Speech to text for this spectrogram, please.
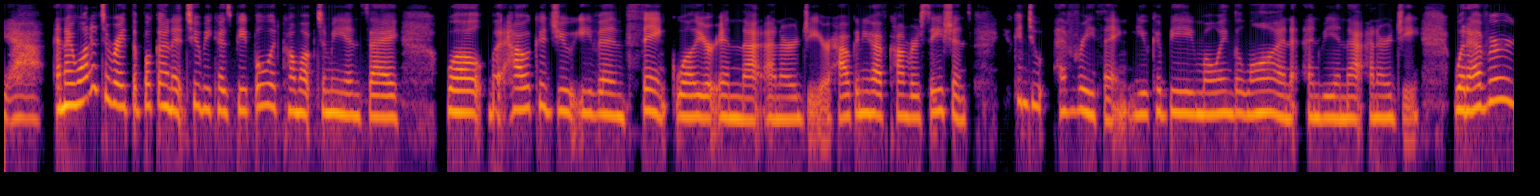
Yeah. And I wanted to write the book on it too because people would come up to me and say, Well, but how could you even think while you're in that energy? Or how can you have conversations? You can do everything. You could be mowing the lawn and be in that energy. Whatever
